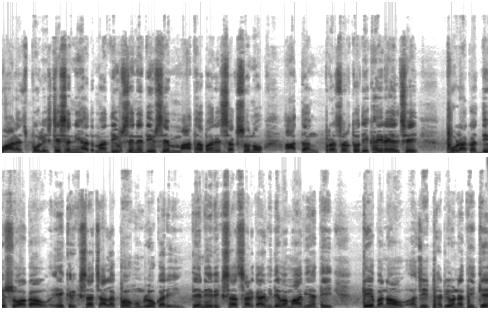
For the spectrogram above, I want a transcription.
વાડજ પોલીસ સ્ટેશનની હદમાં દિવસે ને દિવસે માથાભારે શખ્સોનો આતંક પ્રસરતો દેખાઈ રહેલ છે. થોડાક જ દિવસો અગાઉ એક રિક્ષા ચાલક પર હુમલો કરી તેની રિક્ષા સળગાવી દેવામાં આવી હતી. તે બનાવ હજી ઠર્યો નથી કે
